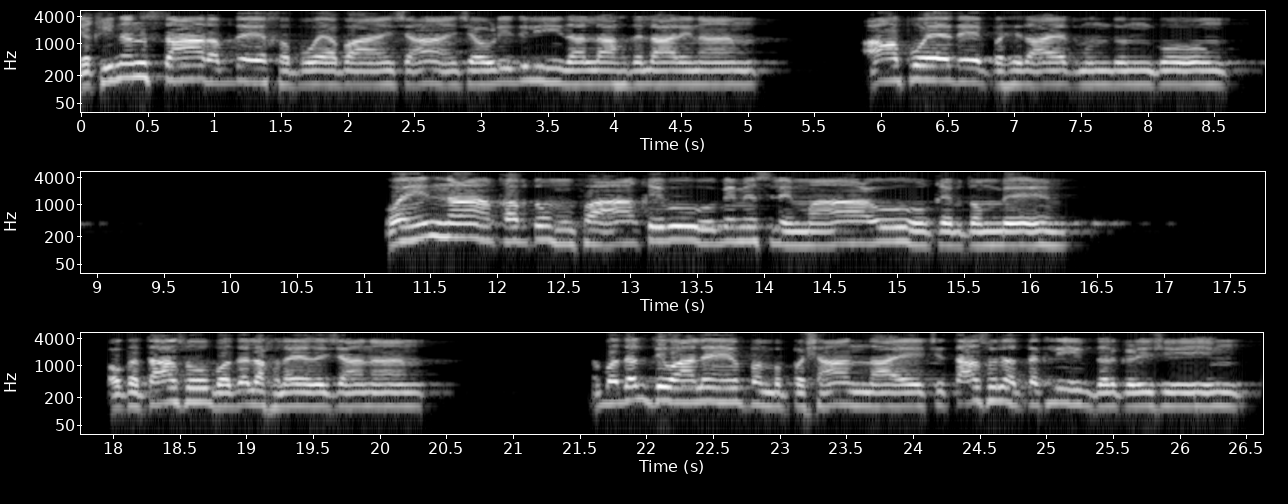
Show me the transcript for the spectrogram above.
یقیناً سار اب دے خپو ابا شاہ چوڑی دلی دا اللہ دلارنا آپ دے پہ ہدایت مندن کو وَإِنْ عَاقَبْتُمْ فَعَاقِبُوا بِمِثْلِ مَا عُوقِبْتُمْ بِهِ. او کتاسو بدل اخلید چانا بدل دیوالے پشان دائے چی تاسو لتکلیف درکڑی شیم.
